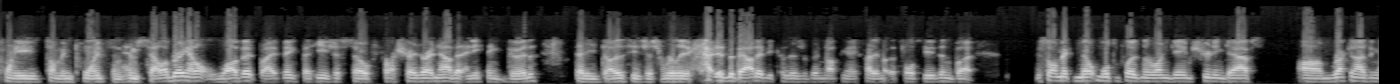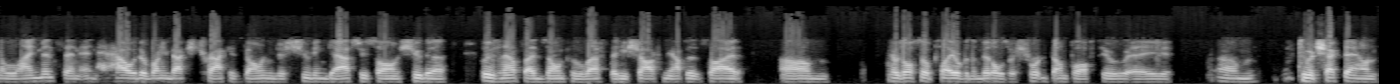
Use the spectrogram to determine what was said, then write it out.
twenty something points and him celebrating, I don't love it, but I think that he's just so frustrated right now that anything good that he does, he's just really excited about it because there's been nothing exciting about this whole season. But we saw him make multiple plays in the run game, shooting gaps, um, recognizing alignments and, and how the running back's track is going, and just shooting gaps. We saw him shoot a was an outside zone to the left that he shot from the opposite side. Um, there was also a play over the middle, it was a short dump off to a um, to a check down,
